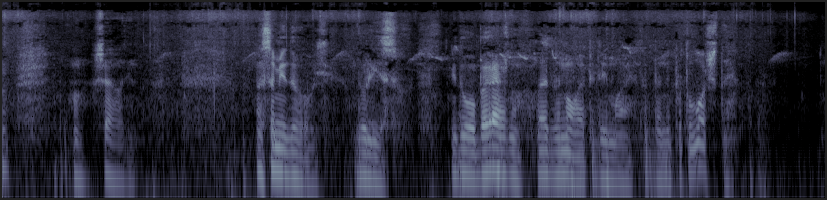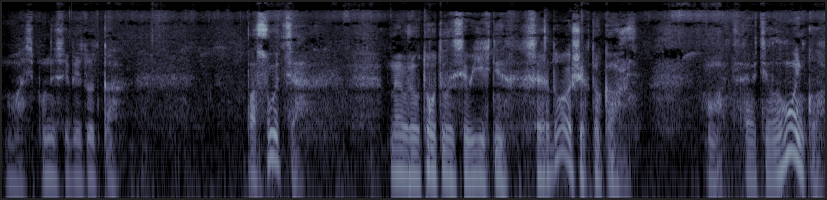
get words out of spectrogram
Ще один. На самій дорозі, до лісу. Іду обережно, ледве ноги підіймаю, тебе не потолочити. Ось, вони собі тут пасуться. Ми вже втрутилися в їхнє середовище, як то кажуть. От, треба ті легонько.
